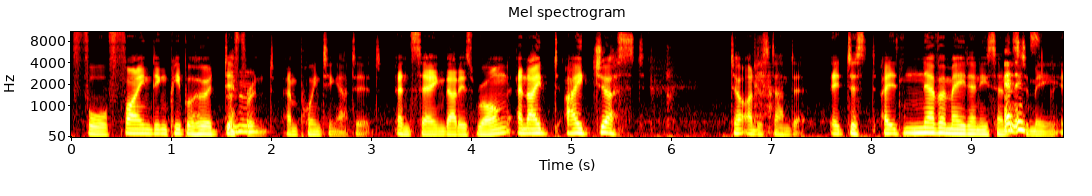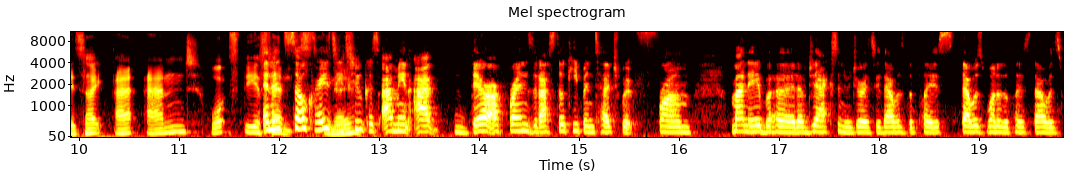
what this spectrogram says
for finding people who are mm-hmm. different and pointing at it and saying that is wrong. And I, I just don't understand it. It just it's never made any sense to me. It's like a, and what's the offense? and it's so you crazy know? too because i mean i there are friends that i still keep in touch with from my neighborhood of jackson new jersey that was the place that was one of the places that i was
